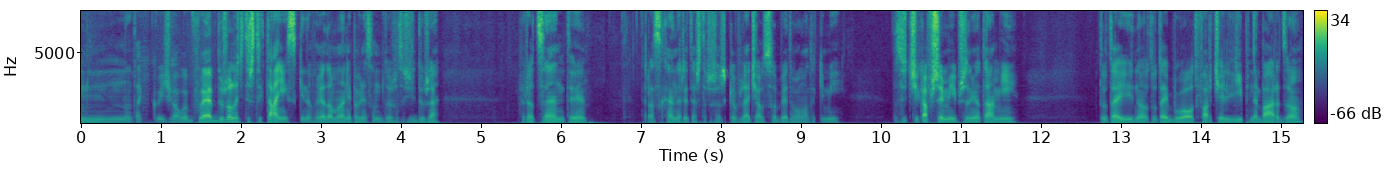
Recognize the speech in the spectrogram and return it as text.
Mm, No tak kuźwa web w web. Dużo leci też tych tanich skinów. No wiadomo, na nie pewnie są dużo, dosyć duże procenty. Teraz Henry też troszeczkę wleciał sobie dwoma takimi dosyć ciekawszymi przedmiotami. Tutaj, no tutaj było otwarcie lipne bardzo.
